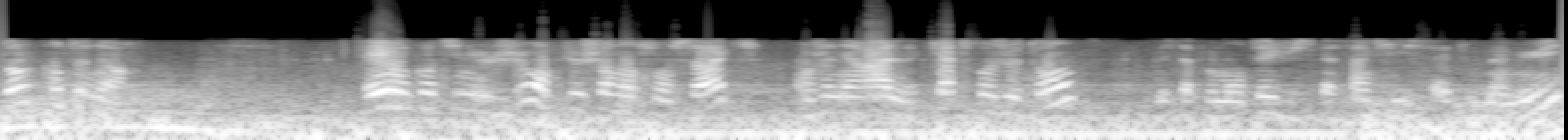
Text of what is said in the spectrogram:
dans le conteneur. Et on continue le jeu en piochant dans son sac, en général 4 jetons, ça peut monter jusqu'à 5, 6, 7 ou même 8,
